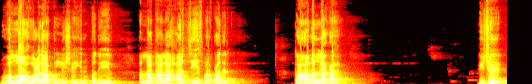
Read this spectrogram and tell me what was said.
و اللہ علاق الشعین قدیر۔ اللہ تعالیٰ ہر چیز پر قادر ہے۔ کام اللہ کا ہے۔ پیچھے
